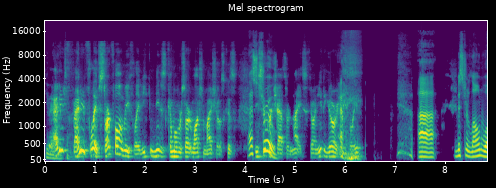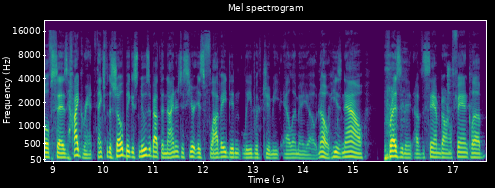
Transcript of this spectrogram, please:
Giving you a I need time. I need Flav. Start following me, Flav. You can need to come over and start watching my shows because these true. super chats are nice. Go, I need to get over here, Flav. Uh, Mr. Lone Wolf says, Hi, Grant. Thanks for the show. Biggest news about the Niners this year is Flave didn't leave with Jimmy LMAO. No, he is now president of the Sam Darnold fan club,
